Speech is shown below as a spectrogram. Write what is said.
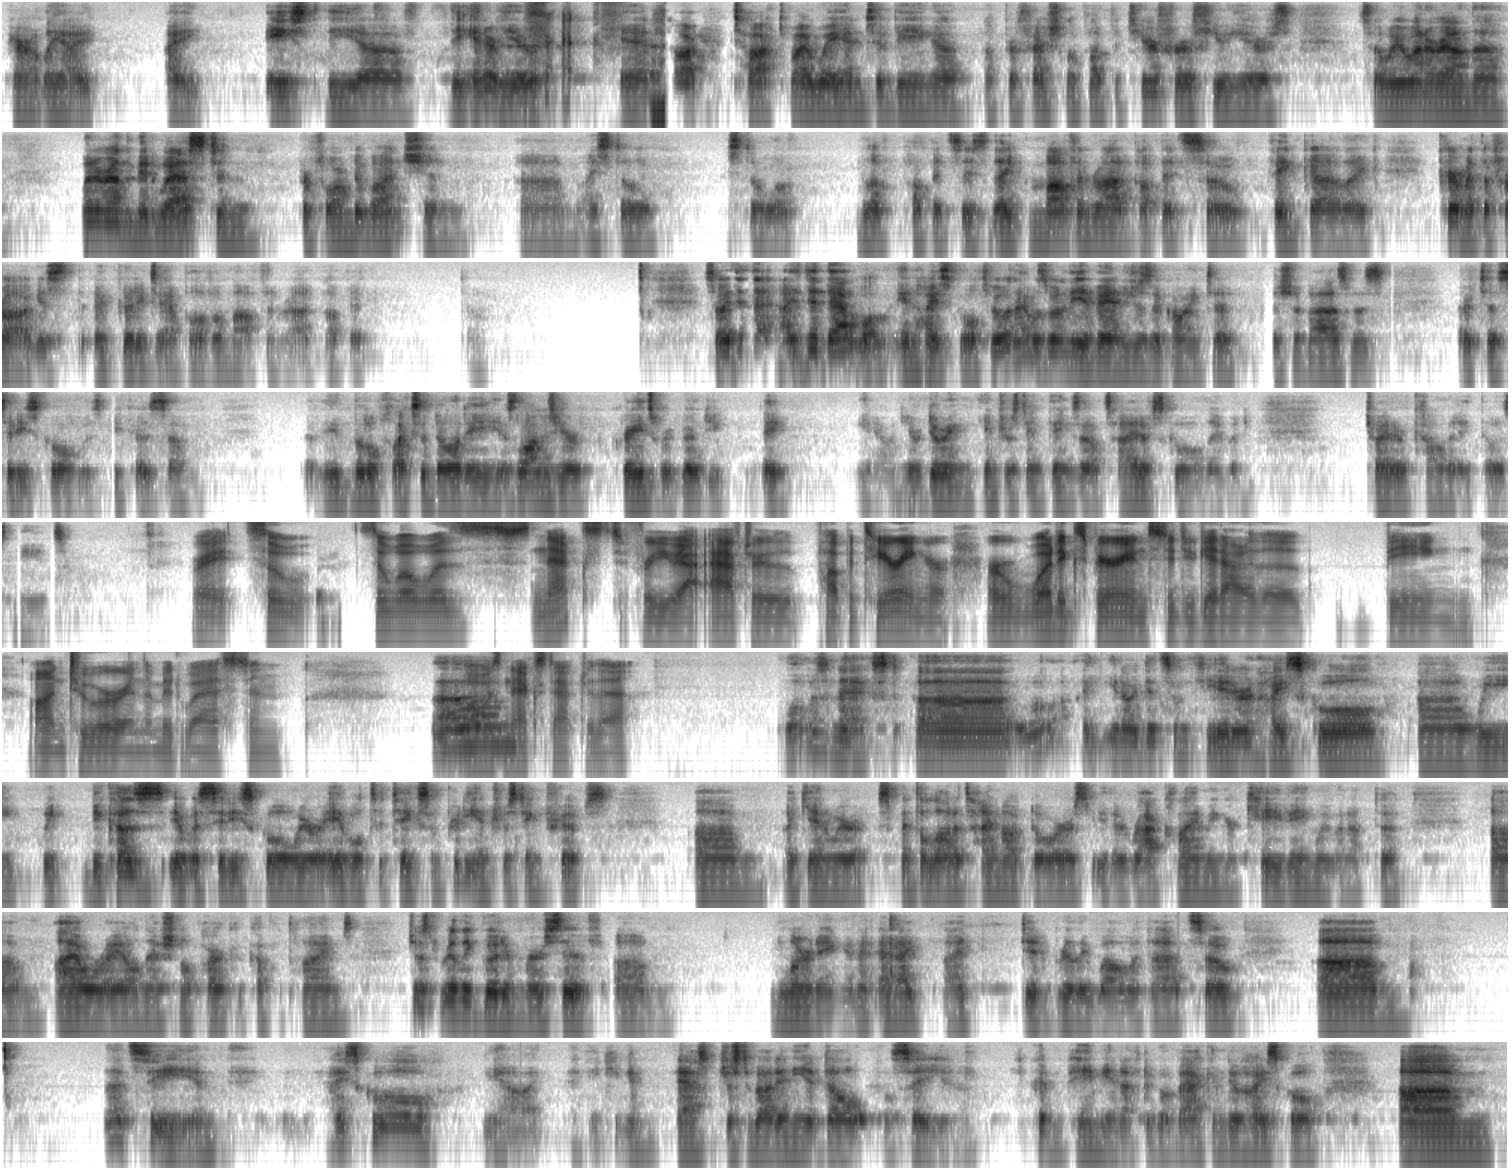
apparently I I aced the uh, the interview and talk, talked my way into being a, a, professional puppeteer for a few years. So we went around the went around the Midwest and performed a bunch, and um, I still still love love puppets. It's like mouth and rod puppets. So think uh, like Kermit the Frog is a good example of a mouth and rod puppet. So, so I did that. I did that one in high school too, and that was one of the advantages of going to the Shabazz was or to city school was because um, the little flexibility. As long as your grades were good, you they you know, and you're doing interesting things outside of school, they would try to accommodate those needs. Right. So so what was next for you after the puppeteering or or what experience did you get out of the being on tour in the Midwest, and um, what was um, next after that? What was next? Uh, well, I, you know, I did some theater in high school. Uh, we we because it was city school, we were able to take some pretty interesting trips. Um, again, we were, spent a lot of time outdoors, either rock climbing or caving. We went up to um, Isle Royale National Park a couple times. Just really good immersive um, learning, and, and I, I did really well with that. So um, let's see. In high school, you know, I, I, think you can ask just about any adult. They'll say, you know, you couldn't pay me enough to go back and do high school. Um,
